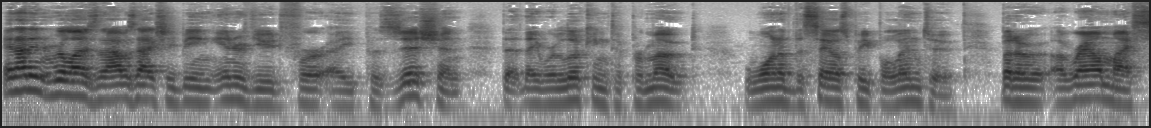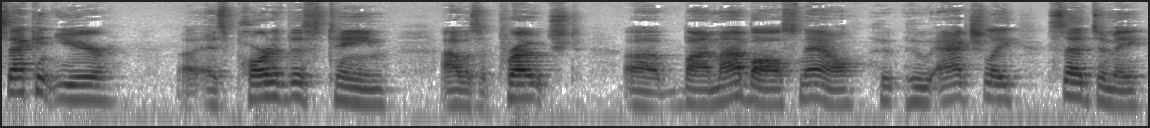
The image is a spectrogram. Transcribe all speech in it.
and I didn't realize that I was actually being interviewed for a position that they were looking to promote one of the salespeople into. But around my second year uh, as part of this team, I was approached uh, by my boss now, who, who actually said to me,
